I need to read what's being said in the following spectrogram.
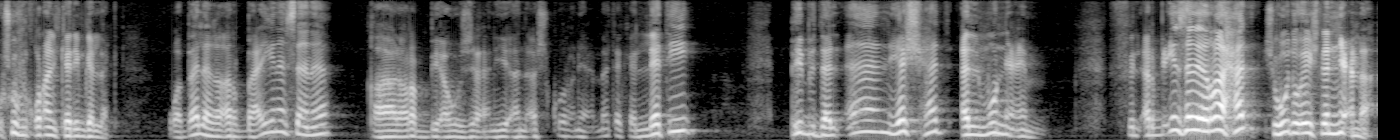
وشوف القرآن الكريم قال لك وبلغ أربعين سنة قال رب أوزعني أن أشكر نعمتك التي بيبدأ الآن يشهد المنعم. في الأربعين سنة اللي راحت شهوده إيش؟ للنعمة.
